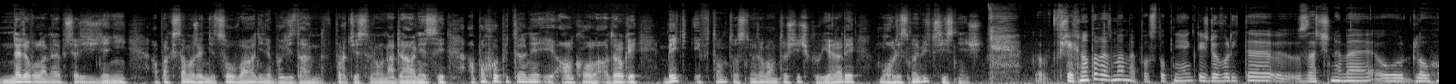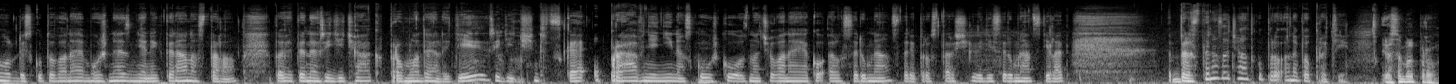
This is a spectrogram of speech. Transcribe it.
nedovolené předjíždění a pak samozřejmě couvání nebo jízda v protisměru na dálnici a pochopitelně i alkohol a drogy. Byť i v tomto směru mám trošičku výhrady, mohli jsme být přísnější. Všechno to vezmeme postupně. Když dovolíte, začneme u dlouho diskutované možné změny, která nastala. To je ten řidičák pro mladé lidi, řidičské oprávnění na zkoušku označované jako L17, tedy pro starší lidi 17 let. Byl jste na začátku pro anebo proti? Já jsem byl pro.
